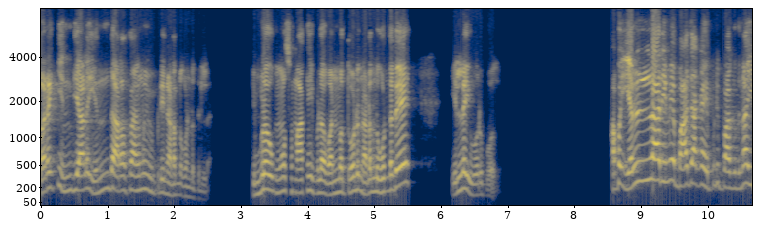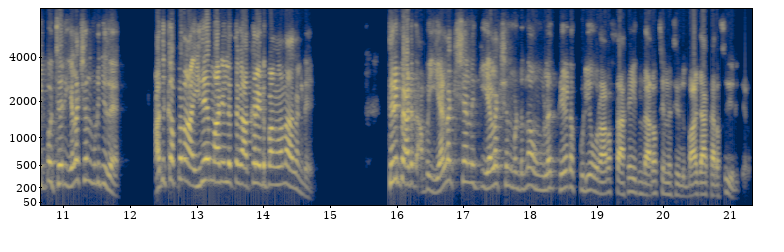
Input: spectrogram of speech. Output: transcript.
வரைக்கும் இந்தியால எந்த அரசாங்கமும் இப்படி நடந்து கொண்டதில்லை. இவ்வளவு மோசமாக இவ்வளவு வன்மத்தோடு நடந்து கொண்டதே இல்லை ஒருபோது அப்ப எல்லாரையுமே பாஜக எப்படி பாக்குதுன்னா இப்போ சரி எலெக்ஷன் முடிஞ்சது. அதுக்கப்புறம் இதே மாநிலத்துக்கு அக்கறை எடுப்பாங்களான்னா அதெல்லாம் கிடையாது. திருப்பி அடுத்து அப்ப எலெக்ஷனுக்கு எலெக்ஷன் மட்டும்தான் உங்களை தேடக்கூடிய ஒரு அரசாக இந்த அரசு என்ன செய்யுது? பாஜக அரசு இருக்கிறது.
